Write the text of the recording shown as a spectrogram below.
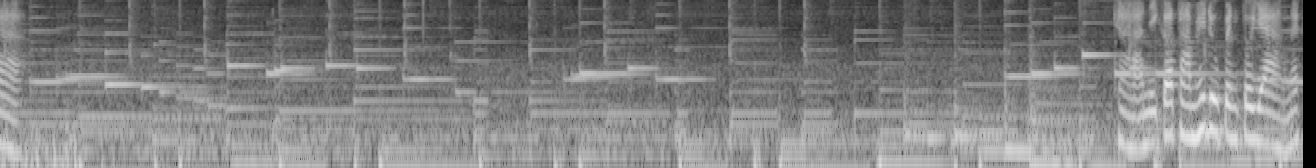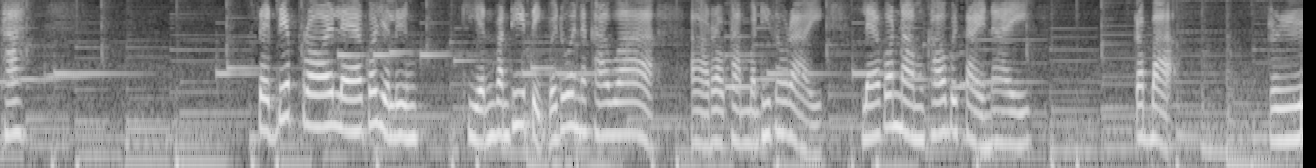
ค่ะค่ะ อันนี้ก็ทำให้ดูเป็นตัวอย่างนะคะ เสร็จเรียบร้อยแล้วก็อย่าลืมเขียนวันที่ติดไว้ด้วยนะคะว่าอ่าเราทำวันที่เท่าไหร่ แล้วก็นำเขาไปใส่ในกระบะ หรือ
